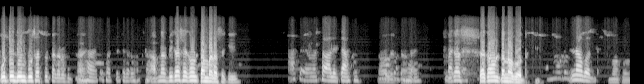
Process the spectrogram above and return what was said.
প্রতিদিন পঁচাত্তর টাকার ওষুধ খায়? হ্যাঁ পঁচাত্তর টাকার ওষুধ খাই। আপনার বিকাশ অ্যাকাউন্ট নাম্বার আছে কি? আছে আমার সওয়ালেরটা আছে। বিকাশ অ্যাকাউন্টটা নগদ? নগদ। নগদ।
